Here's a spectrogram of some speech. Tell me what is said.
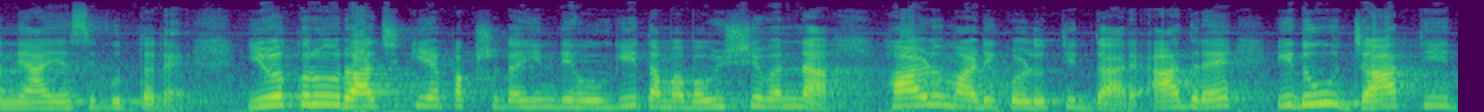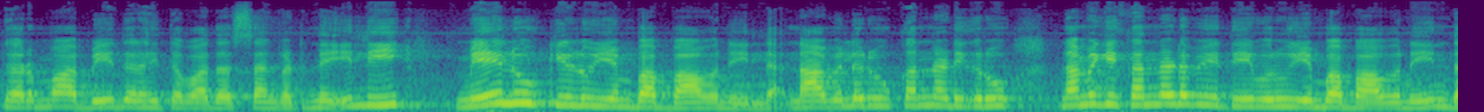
ನ್ಯಾಯ ಸಿಗುತ್ತದೆ. ಯುವಕರು ರಾಜಕೀಯ ಪಕ್ಷದ ಹಿಂದೆ ಹೋಗಿ ತಮ್ಮ ಭವಿಷ್ಯವನ್ನ ಹಾಳು ಮಾಡಿಕೊಳ್ಳುತ್ತಿದ್ದಾರೆ. ಆದರೆ ಇದು ಜಾತಿ, ಧರ್ಮ, ಭೇದರಹಿತವಾದ ಸಂಘಟನೆ. ಇಲ್ಲಿ ಮೇಲು ಕೀಳು ಎಂಬ ಭಾವನೆ ಇಲ್ಲ. ನಾವೆಲ್ಲರೂ ಕನ್ನಡಿಗರು. ನಮಗೆ ಕನ್ನಡವೇ ದೇವರು ಎಂಬ ಭಾವನೆಯಿಂದ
